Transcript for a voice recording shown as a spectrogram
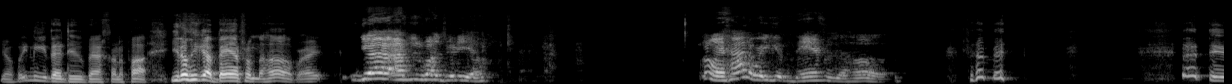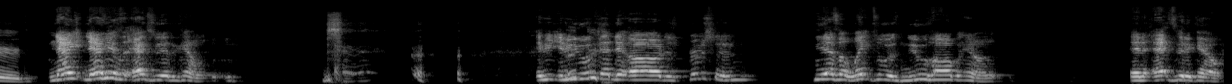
Yo, we need that dude back on the pod. You know he got banned from the hub, right? Yeah, I just watched video. I'm like, how do you get banned from the hub? That man, that dude. Now, now he has an accident account. If you, if you look at the uh, description, he has a link to his new hub account an exit account.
